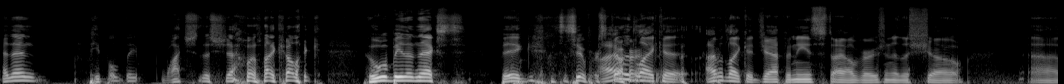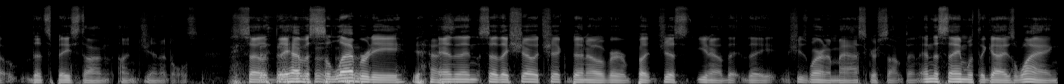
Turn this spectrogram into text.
and then people they watch the show and like, are like, who will be the next big superstar? I would like a I would like a Japanese style version of the show uh, that's based on on genitals. So they have a celebrity, Yes. and then so they show a chick bent over, but just you know they, they she's wearing a mask or something, and the same with the guy's wang,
